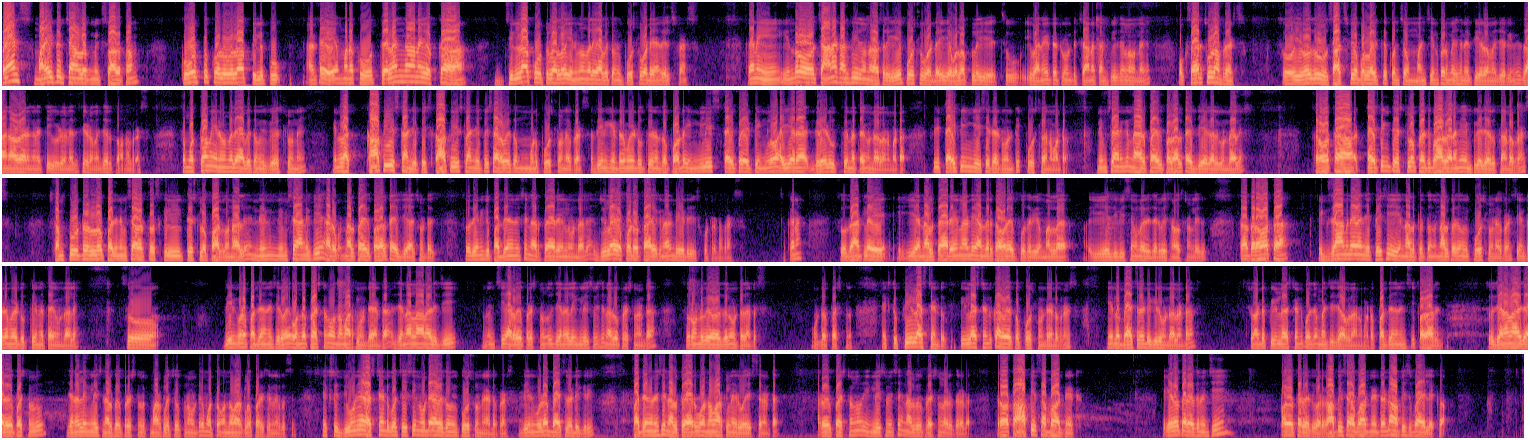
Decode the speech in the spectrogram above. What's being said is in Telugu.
ఫ్రెండ్స్ మన యూట్యూబ్ ఛానల్లోకి మీకు స్వాగతం. కోర్టు కొలువుల పిలుపు. అంటే మనకు తెలంగాణ యొక్క జిల్లా కోర్టులలో ఎనిమిది వందల యాభై తొమ్మిది పోస్టులు పడ్డాయని తెలుసు ఫ్రెండ్స్. కానీ ఇందులో చాలా కన్ఫ్యూజన్ ఉన్నది అసలు ఏ పోస్టులు పడ్డాయి ఎవరు అప్లై చేయొచ్చు ఇవనేటటువంటి చాలా కన్ఫ్యూజన్లో ఉన్నాయి. ఒకసారి చూద్దాం ఫ్రెండ్స్. సో ఈరోజు సాక్షి పేపర్లో అయితే కొంచెం మంచి ఇన్ఫర్మేషన్ అయితే తీయడమే జరిగింది. దాని ఆధారంగా అయితే ఈ వీడియో అనేది చేయడం జరుగుతూ ఉన్నాయి ఫ్రెండ్స్. సో మొత్తం ఎనిమిది వందల యాభై తొమ్మిది పోస్టులు ఉన్నాయి. ఇందులో కాపీయిస్ట్ అని చెప్పేసి కాపీయిస్ట్ అని చెప్పేసి అరవై తొమ్మిది మూడు పోస్టులు ఉన్నాయి ఫ్రెండ్స్ దీనికి ఇంటర్మీడియట్ ఉత్తీర్ణతో పాటు ఇంగ్లీష్ టైప్ రైటింగ్లో హయ్యర్ గ్రేడ్ ఉత్తీర్ణత ఉండాలన్నమాట. ఇది టైపింగ్ చేసేటటువంటి పోస్టులు అనమాట నిమిషానికి నలభై ఐదు పదాలు టైప్ చేయగలిగి ఉండాలి. తర్వాత టైపింగ్ టెస్ట్లో ప్రతిభ ఆధారంగా ఎంపిక జరుగుతుంట ఫ్రెండ్స్ కంప్యూటర్లో పది నిమిషాలతో స్కిల్ టెస్ట్లో పాల్గొనాలి. నిమిషానికి అరవై నలభై ఐదు పదాలు టైప్ చేయాల్సి ఉంటుంది. సో దీనికి పద్దెనిమిది నుంచి నలభై ఆరు ఏళ్ళు ఉండాలి. జూలై ఒకటో తారీఖు నాడు డేట్ తీసుకుంటాడు ఫ్రెండ్స్ ఓకేనా? సో దాంట్లో ఇక నలభై ఆరు ఏళ్ళండి అందరు కవర్ అయిపోతారు ఇక. మళ్ళీ ఏజ్ విషయంలో రిజర్వేషన్ అవసరం లేదు. దాని తర్వాత ఎగ్జామినర్ అని చెప్పేసి నలభై తొమ్మిది నలభై తొమ్మిది పోస్టులు ఉన్నాయి ఫ్రెండ్స్ ఇంటర్మీడియట్ ఉత్తీర్ణత అయి ఉండాలి. సో దీనికి కూడా పద్దెనిమిది నుంచి ఇరవై వంద ప్రశ్నలు వంద మార్కులు ఉంటాయంట. జనరల్ నాలెడ్జి నుంచి అరవై ప్రశ్నలు జనరల్ ఇంగ్లీష్ నుంచి నలభై ప్రశ్నలు అంట. సో రెండు వ్యవధిలో ఉంటుందంట ఉంటుంది ప్రశ్నలు. నెక్స్ట్ ఫీల్డ్ అసిస్టెంట్ ఫీల్డ్ అసిస్టెంట్కి అరవై ఒక్క పోస్టులు ఉంటాయంట ఫ్రెండ్స్ దీంట్లో బ్యాచిలర్ డిగ్రీ ఉండాలంట. సో అంటే ఫీల్డ్ అసిస్టెంట్ కొంచెం మంచి జాబులు అనమాట పద్దెనిమిది నుంచి పదహారు. సో జనరల్ నాలెడ్జ్ అరవై ప్రశ్నలు జనరల్ ఇంగ్లీష్ నలభై ప్రశ్నలకు మార్కుల చొప్పున ఉంటే మొత్తం వంద మార్కుల పరీక్షలు నిర్వహిస్తాయి నెక్స్ట్ జూనియర్ అసిస్టెంట్కి వచ్చేసి నూట యాభై తొమ్మిది పోస్టులు ఉన్నాయంట ఫ్రెండ్స్. దీని కూడా బ్యాచిలర్ డిగ్రీ. పద్దెనిమిది నుంచి నలభై ఆరు వంద మార్కులు నిర్వహిస్తారంట. అరవై ప్రశ్నలు ఇంగ్లీష్ నుంచి నలభై ప్రశ్నలు అడుగుతారట. తర్వాత ఆఫీస్ సబార్డినేట్. ఏడో తరగతి నుంచి పదో తరగతి వరకు. ఆఫీస్ సబార్డినేట్ అంటే ఆఫీస్ బాయ్ లెక్క.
